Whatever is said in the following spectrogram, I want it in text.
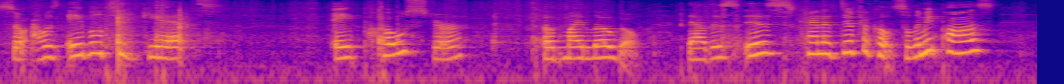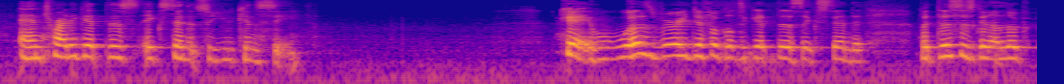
So I was able to get a poster of my logo. Now this is kind of difficult, so let me pause and try to get this extended so you can see. Okay, it was very difficult to get this extended, but this is going to look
